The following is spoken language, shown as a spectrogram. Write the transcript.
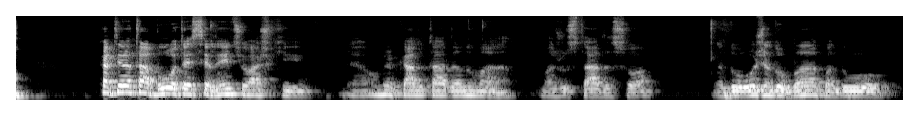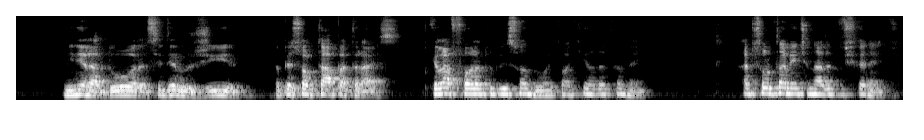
A carteira está boa, está excelente. Eu acho que é, o mercado está dando uma, uma ajustada só. Andou, hoje andou banco, andou mineradora, siderurgia. É o pessoal que estava para trás. Porque lá fora tudo isso andou, então aqui anda também. Absolutamente nada de diferente,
